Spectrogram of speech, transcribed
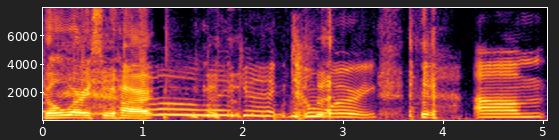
Don't worry, sweetheart. Oh my god! Don't worry. Um,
